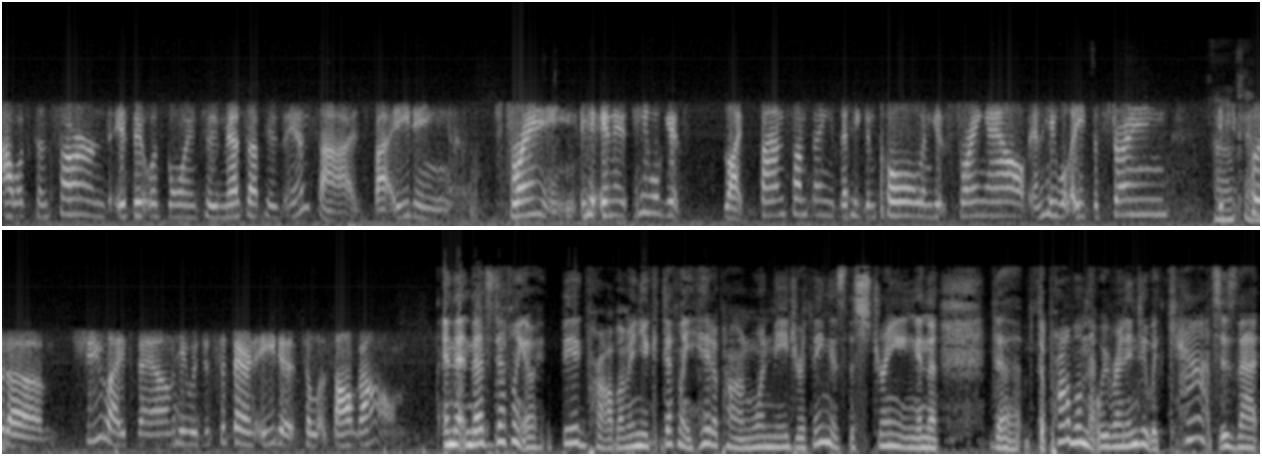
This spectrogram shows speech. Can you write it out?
I was concerned if it was going to mess up his insides by eating string, and it, he will get like find something that he can pull and get string out, and he will eat the string. If oh, you put a shoelace down, he would just sit there and eat it till it's all gone. and, that, and that's definitely a big problem and you definitely hit upon one major thing is the string and the the the problem that we run into with cats is that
